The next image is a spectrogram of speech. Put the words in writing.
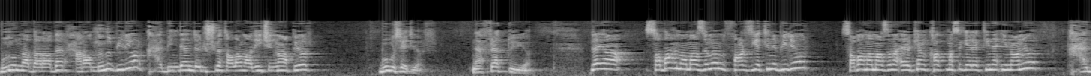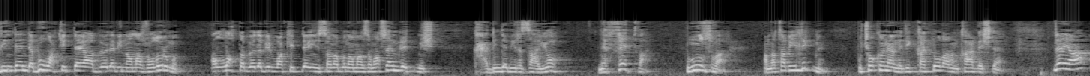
Bununla beraber haramlığını biliyor. Kalbinden de rüşvet alamadığı için ne yapıyor? Buğz ediyor. Nefret duyuyor. Veya sabah namazının farziyetini biliyor. Sabah namazına erken kalkması gerektiğine inanıyor. Kalbinden de bu vakitte ya böyle bir namaz olur mu? Allah da böyle bir vakitte insana bu namazı nasıl emretmiş? Kalbinde bir rıza yok. Nefret var. Buğz var. Anlatabildik mi? Bu çok önemli. Dikkatli olalım kardeşler. Veya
